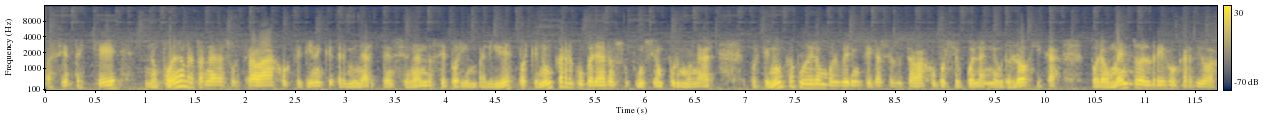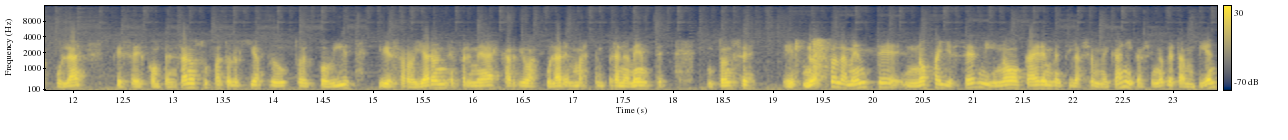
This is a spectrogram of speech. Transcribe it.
pacientes que no pueden retornar a sus trabajos, que tienen que terminar pensionándose por invalidez porque nunca recuperaron su función pulmonar, porque nunca pudieron volver a integrarse a su trabajo por secuelas neurológicas, por aumento del riesgo cardiovascular, que se descompensaron sus patologías producto del COVID y desarrollaron enfermedades cardiovasculares más tempranamente. Entonces, no es solamente no fallecer ni no caer en ventilación mecánica, sino que también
